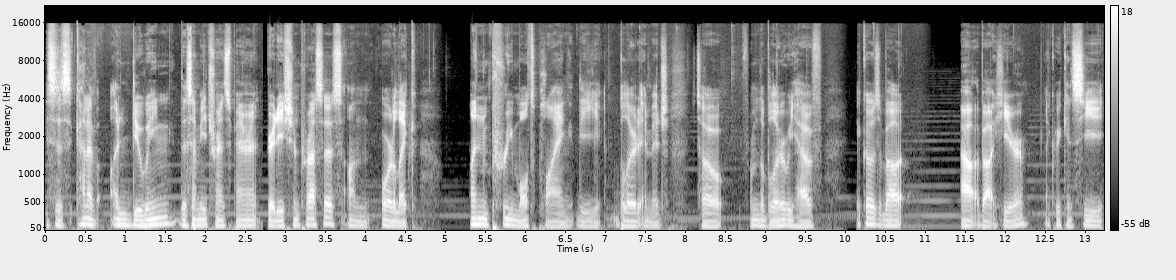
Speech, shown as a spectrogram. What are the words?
this is kind of undoing the semi-transparent gradation process on, or like unpre-multiplying the blurred image. So from the blur, we have, it goes about out about here. Like we can see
